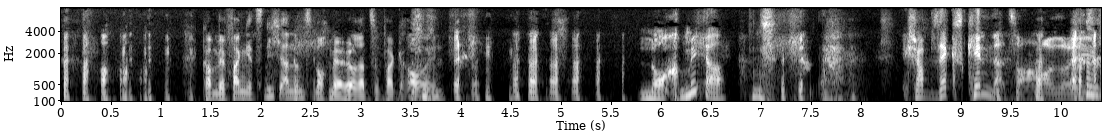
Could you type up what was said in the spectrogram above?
Komm, wir fangen jetzt nicht an, uns noch mehr Hörer zu vergraulen. Noch mehr. Ich habe sechs Kinder zu Hause.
